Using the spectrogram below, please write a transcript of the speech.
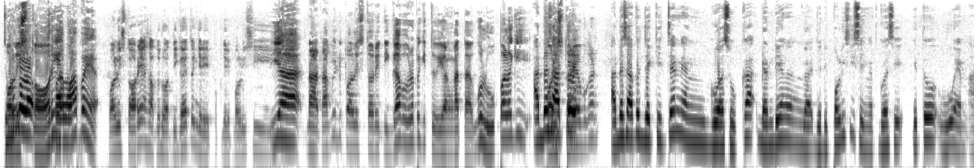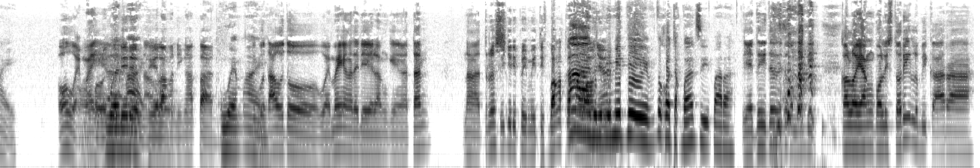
Cuma Police kalau- story kalau- apa apa ya Police Story yang 1 2 3 itu jadi jadi polisi. Iya, nah tapi di Police Story 3 apa berapa gitu yang kata gue lupa lagi. ada Police satu Story apa bukan? ada satu Jackie Chan yang gua suka dan dia nggak jadi polisi seingat gua sih itu UMI Oh, Oh, WMI kalau ya. dia, dia kehilangan ingatan. UMI Gue tahu tuh, WMI yang kata dia hilang ingatan. Nah, terus Dia jadi primitif banget kan ah awalnya. jadi primitif itu kocak banget sih parah ya itu itu itu komedi. Kalau yang Police Story lebih ke arah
